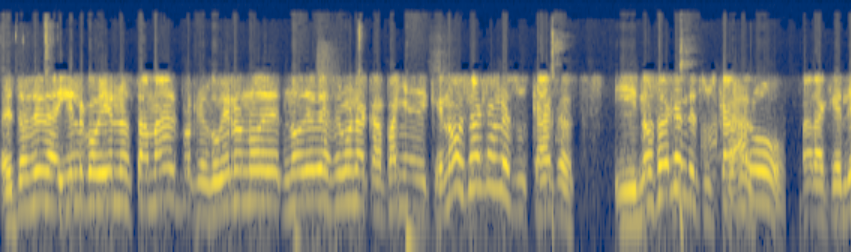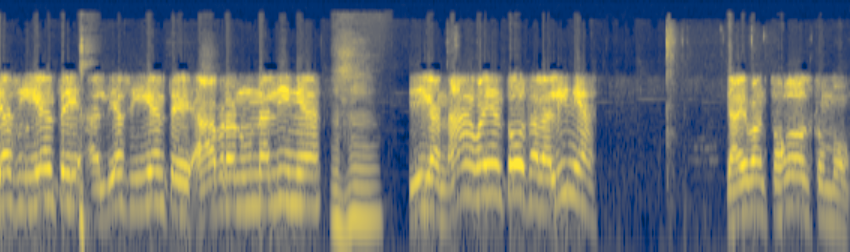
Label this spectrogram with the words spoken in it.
Entonces ahí el gobierno está mal, porque el gobierno no, de- no debe hacer una campaña de que no salgan de sus casas y no salgan de sus casas Ah, claro. para que el día siguiente, al día siguiente abran una línea y digan, ah, vayan todos a la línea. Y ahí van todos como,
